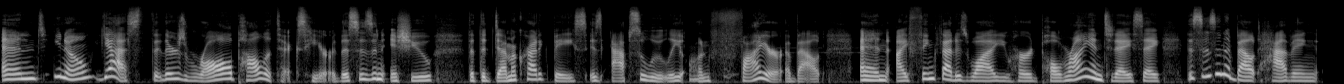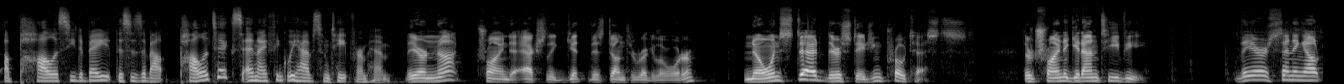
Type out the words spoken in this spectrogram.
And, you know, yes, th- there's raw politics here. This is an issue that the Democratic base is absolutely on fire about. And I think that is why you heard Paul Ryan today say this isn't about having a policy debate, this is about politics. And I think we have some tape from him. They are not trying to actually get this done through regular order. No, instead, they're staging protests. They're trying to get on TV they are sending out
